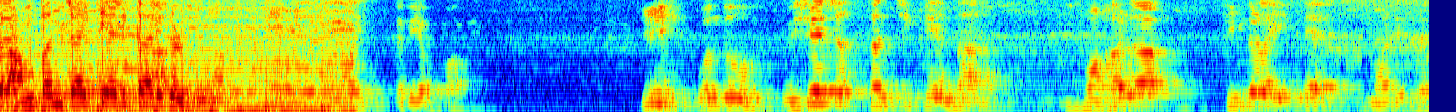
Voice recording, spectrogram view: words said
ಗ್ರಾಮ ಪಂಚಾಯಿತಿ ಅಧಿಕಾರಿಗಳು. ಈ ಒಂದು ವಿಶೇಷ ಸಂಚಿಕೆಯನ್ನ ಬಹಳ ತಿಂಗಳ ಹಿಂದೆ ಮಾಡಿದ್ದೆ.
